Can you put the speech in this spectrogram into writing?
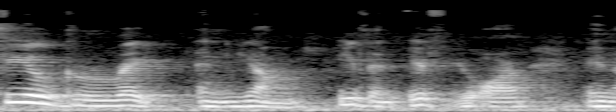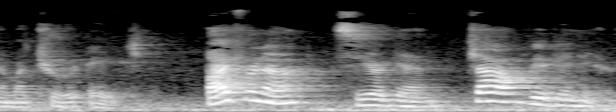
feel great and young, even if you are in a mature age. Bye for now. See you again. Ciao, Vivian here.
